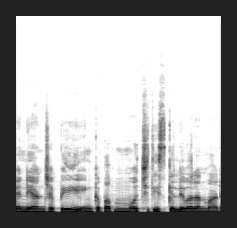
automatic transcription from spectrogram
రండి అని చెప్పి ఇంకా పాపం వచ్చి తీసుకెళ్ళేవారు అనమాట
